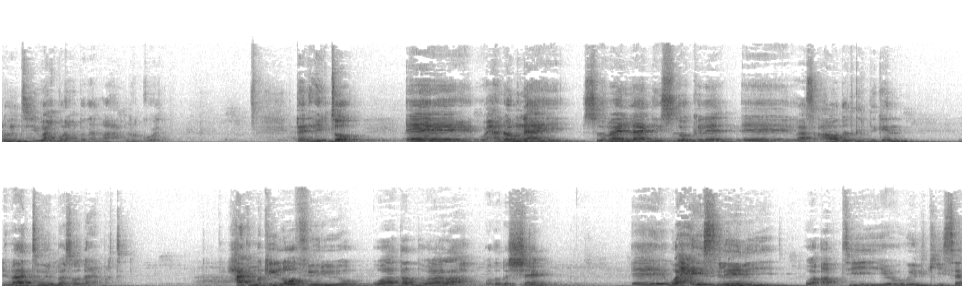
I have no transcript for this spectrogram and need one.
runtii wax qurux badan maaha marka kuwaad. Tan xigto waxaan ognahay somalilan iyo sidoo kale laascaanood dadka degan dhibaata weyn baa soo dhex martay xag markii loo fiiriyo waa dad walaalo ah wada dhasheen. Waxa isleynayay waa abti iyo wiilkiisa.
